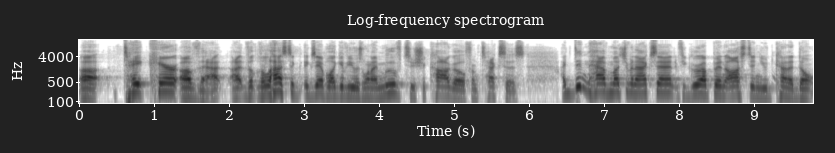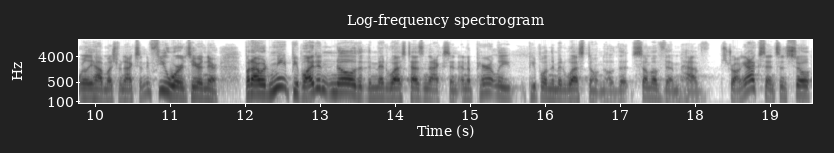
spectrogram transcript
uh, take care of that. The, the, last example I give you is when I moved to Chicago from Texas. I didn't have much of an accent. If you grew up in Austin, you kind of don't really have much of an accent. A few words here and there. But I would meet people. I didn't know that the Midwest has an accent, and apparently people in the Midwest don't know that some of them have strong accents. And so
